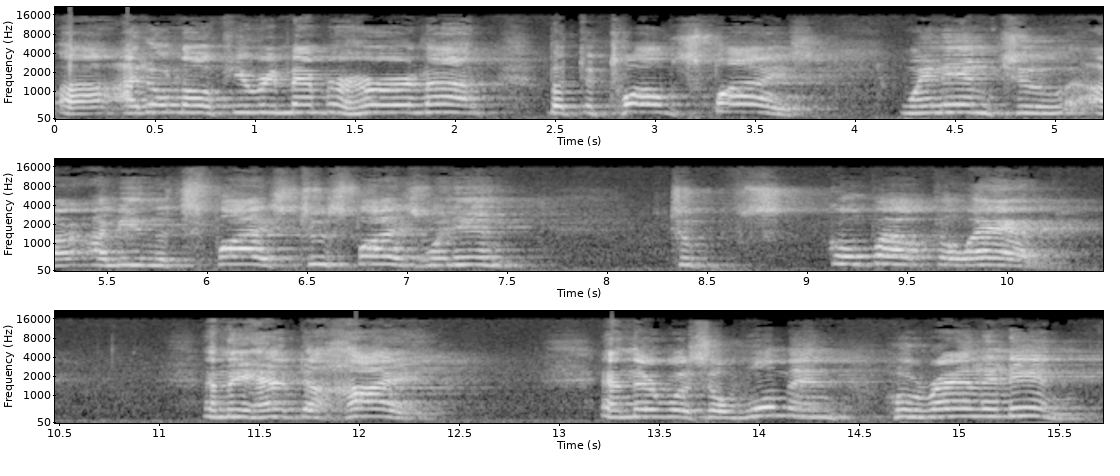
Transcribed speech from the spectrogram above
Uh, I don't know if you remember her or not, but the 12 spies went into, uh, I mean, the spies, two spies went in to scope out the land. And they had to hide. And there was a woman who ran an inn.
